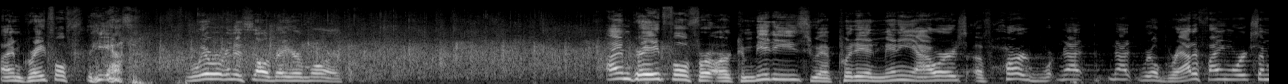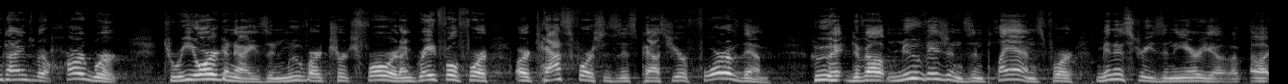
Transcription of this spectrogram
I'm grateful, for, yes, we were going to celebrate her more. I'm grateful for our committees who have put in many hours of hard work, not, not real gratifying work sometimes, but hard work to reorganize and move our church forward. I'm grateful for our task forces this past year, four of them, who developed new visions and plans for ministries in the area, uh,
